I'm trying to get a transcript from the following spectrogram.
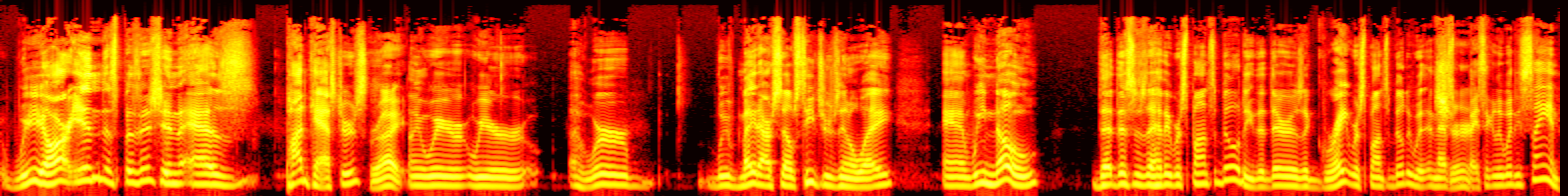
we are in this position as podcasters, Right. I mean, we're we're uh, we're we've made ourselves teachers in a way, and we know that this is a heavy responsibility. That there is a great responsibility with, and that's Sure. basically what he's saying.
